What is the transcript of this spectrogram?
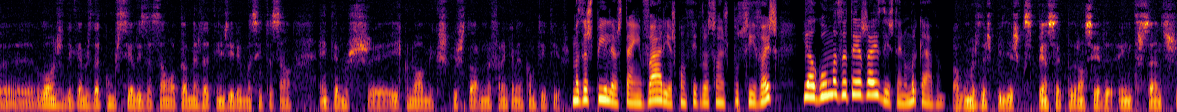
eh, longe, digamos, da comercialização ou pelo menos de atingirem uma situação em termos económicos que os torna francamente competitivos. Mas as pilhas têm várias configurações possíveis e algumas até já existem no mercado. Algumas das pilhas que se pensa que poderão ser interessantes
